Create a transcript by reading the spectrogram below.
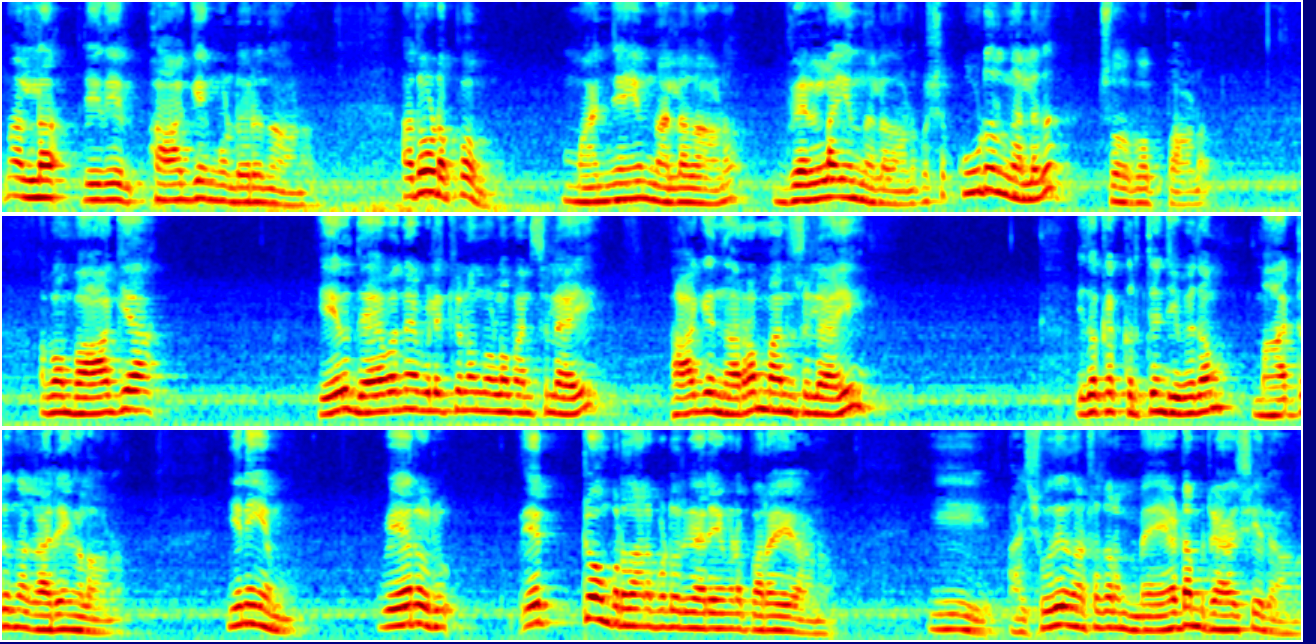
നല്ല രീതിയിൽ ഭാഗ്യം കൊണ്ടുവരുന്നതാണ്. അതോടൊപ്പം മഞ്ഞയും നല്ലതാണ് വെള്ളയും നല്ലതാണ്. പക്ഷെ കൂടുതൽ നല്ലത് ചുവപ്പാണ്. അപ്പം ഭാഗ്യ ഏത് ദേവനെ വിളിക്കണം എന്നുള്ള മനസ്സിലായി ഭാഗ്യ നിറം മനസ്സിലായി ഇതൊക്കെ ക്രിസ്ത്യൻ ജീവിതം മാറ്റുന്ന കാര്യങ്ങളാണ്. ഇനിയും വേറൊരു ഏറ്റവും പ്രധാനപ്പെട്ട ഒരു കാര്യം കൂടെ പറയുകയാണ്. ഈ അശ്വതി നക്ഷത്രം മേടം രാശിയിലാണ്.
